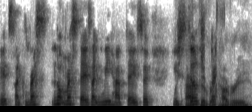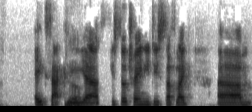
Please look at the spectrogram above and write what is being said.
it's like rest, not rest days, like rehab days. So you like still active train. recovery. Exactly. Yeah. yeah. You still train. You do stuff like, um,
